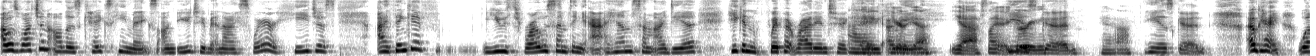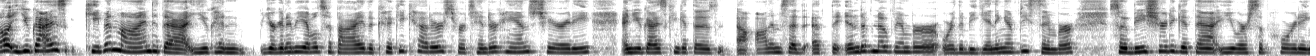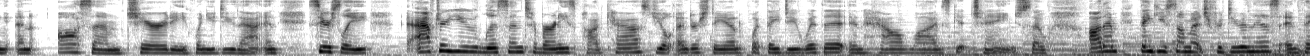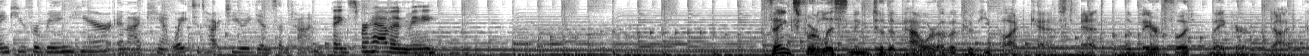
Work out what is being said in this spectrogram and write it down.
I was watching all those cakes he makes on YouTube, and I swear he just, I think if you throw something at him, some idea, he can whip it right into a cake. I hear I mean. Yes, I agree. He is good. Yeah. He is good. Okay. Well, you guys keep in mind that you can you're going to be able to buy the cookie cutters for Tender Hands charity and you guys can get those uh, Autumn said at the end of November or the beginning of December. So be sure to get that. You are supporting an awesome charity when you do that. And seriously, after you listen to Bernie's podcast, you'll understand what they do with it and how lives get changed. So, Autumn, thank you so much for doing this and thank you for being here. And I can't wait to talk to you again sometime. Thanks for having me. Thanks for listening to the Power of a Cookie podcast at thebarefootbaker.com.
